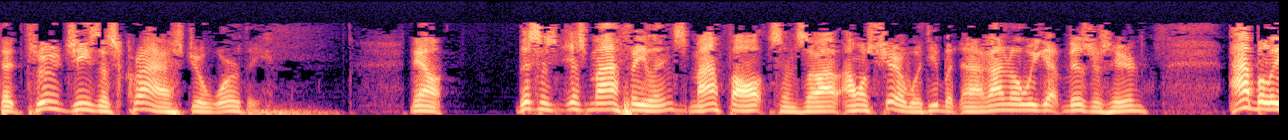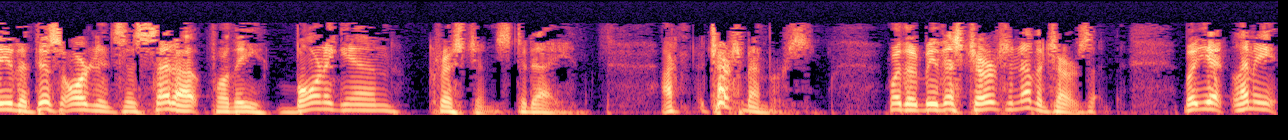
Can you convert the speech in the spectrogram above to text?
that through Jesus Christ, you're worthy. Now, this is just my feelings, my thoughts, and so I, I want to share with you, but now I know we got visitors here. I believe that this ordinance is set up for the born again Christians today, our church members, whether it be this church or another church. But yet, let me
